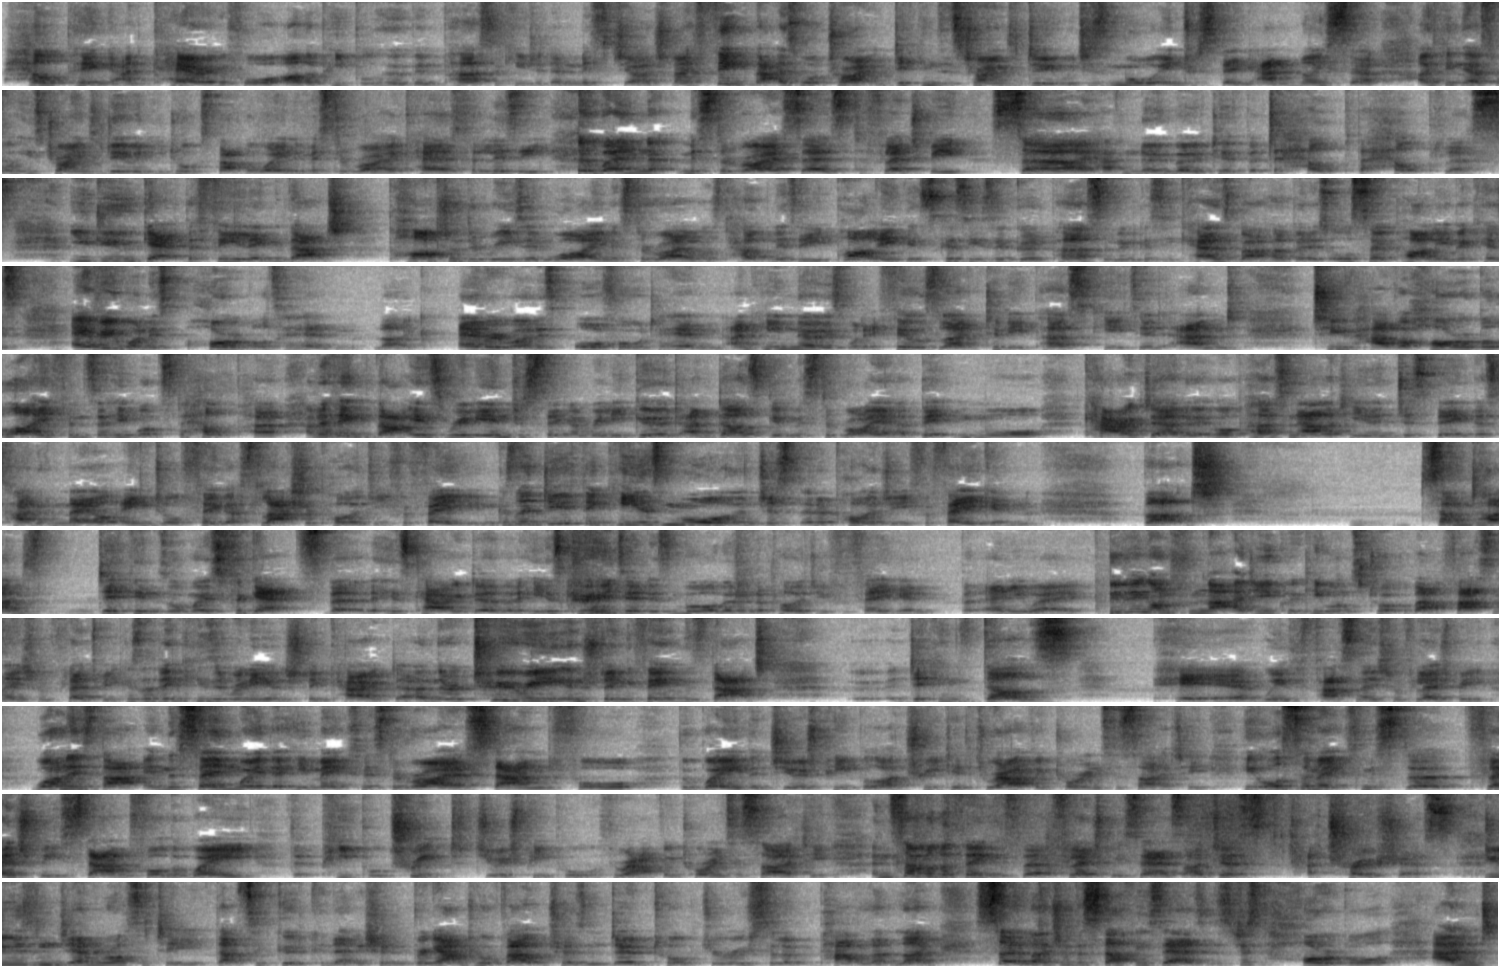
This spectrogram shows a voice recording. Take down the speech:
helping and caring for other people who have been persecuted and misjudged. And I think that is what Dickens is trying to do, which is more interesting and nicer. I think that's what he's trying to do when he talks about the way that Mr. Riah cares for Lizzie. So when Mr. Riah says to Fledgeby, Sir, I have no motive but to help the helpless, you do get the feeling that part of the reason why Mr. Riah wants to help Lizzie, partly it's because he's a good person and because he cares about her, but it's also partly because everyone is horrible to him. Like, everyone is awful to him, and he knows what it feels like to be persecuted and to have a horrible life, and so he wants to help her. And I think that is really interesting and really good, and does give Mr. Riah a bit more character and a bit more personality than just being this kind of male angel figure slash apology for Fagin, because I do think he is more than just an apology for Fagin, but sometimes Dickens almost forgets that his character that he has created is more than an apology for Fagin. But anyway, moving on from that, I do quickly want to talk about Fascination with Fledgeby because I think he's a really interesting character, and there are two really interesting things that uh, Dickens does here with Fascination Fledgeby. One is that in the same way that he makes Mr. Riah stand for the way that Jewish people are treated throughout Victorian society, he also makes Mr. Fledgeby stand for the way that people treat Jewish people throughout Victorian society. And some of the things that Fledgeby says are just atrocious. Jews and generosity, that's a good connection. Bring out your vouchers and don't talk Jerusalem palaver. Like, so much of the stuff he says is just horrible. And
